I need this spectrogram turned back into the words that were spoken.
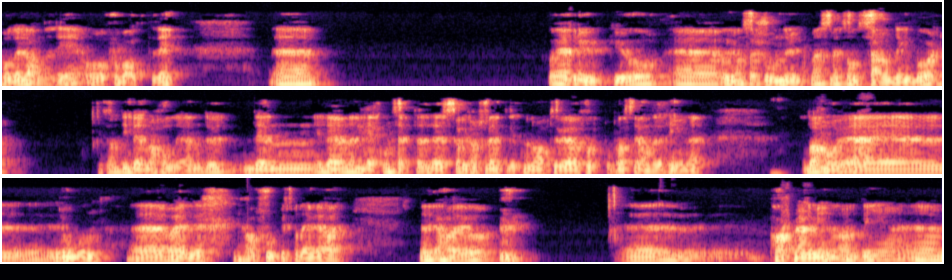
både lande de og forvalte de. Og jeg bruker jo eh, organisasjonen rundt meg som et sånt sounding board. De ber meg holde igjen. Du, den ideen eller det konseptet det skal vi kanskje vente litt med nå til vi har fått på plass de andre tingene. Da må jo jeg eh, roe den eh, og heller ha fokus på det vi har. Men vi har jo eh, Partnerne mine da, de eh,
